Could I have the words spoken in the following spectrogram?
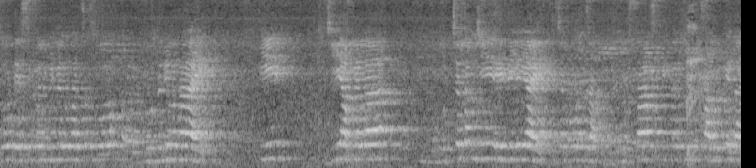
जो डेसिबल मीटरवरचा जो नोंदणी होणार आहे ती जी आपल्याला उच्चतम जी हे दिलेली आहे त्याच्यापुढे जातो नुसता स्पीकर तुम्ही चालू केला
